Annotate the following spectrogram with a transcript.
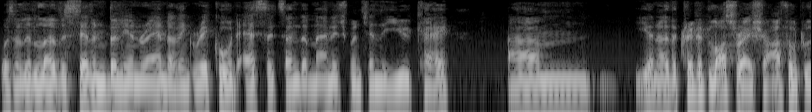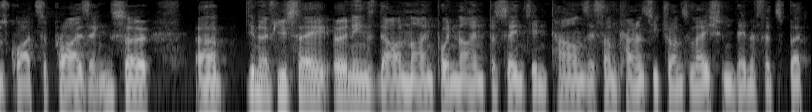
was a little over 7 billion rand. I think record assets under management in the UK. Um, you know, the credit loss ratio I thought was quite surprising. So, uh, you know, if you say earnings down 9.9% in pounds, there's some currency translation benefits, but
